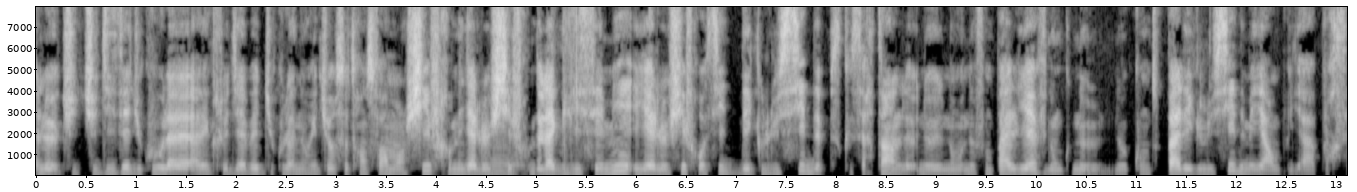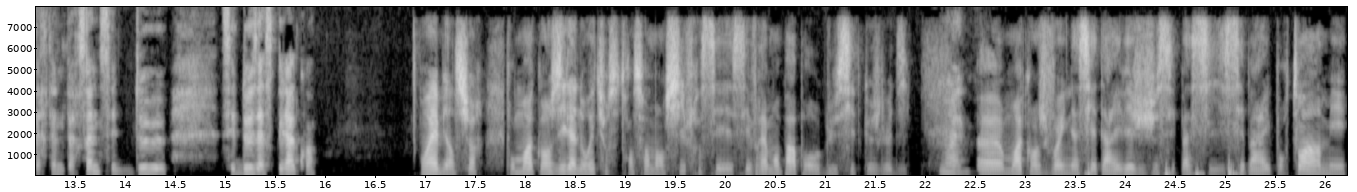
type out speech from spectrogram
le, tu, tu disais du coup, avec le diabète, du coup, la nourriture se transforme en chiffres, mais il y a le chiffre de la glycémie et il y a le chiffre aussi des glucides, parce que certains ne, ne, font pas l'IF, donc ne, ne, comptent pas les glucides, mais il y a, il y a pour certaines personnes ces deux, ces deux aspects-là, quoi. Ouais, bien sûr. Pour moi, quand je dis la nourriture se transforme en chiffres, c'est vraiment par rapport aux glucides que je le dis. Ouais. Euh, moi, quand je vois une assiette arriver, je ne sais pas si c'est pareil pour toi, hein, mais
